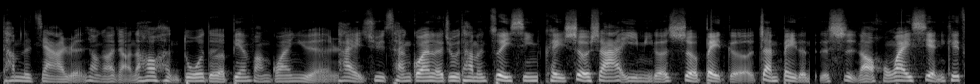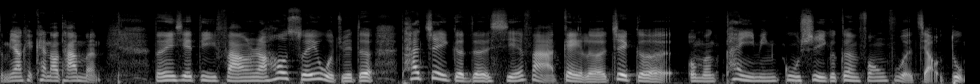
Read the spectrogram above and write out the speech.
他们的家人，像我刚刚讲，然后很多的边防官员，他也去参观了，就是他们最新可以射杀移民的设备的战备的的事，然后红外线你可以怎么样可以看到他们的那些地方，然后所以我觉得他这个的写法给了这个我们看移民故事一个更丰富的角度，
